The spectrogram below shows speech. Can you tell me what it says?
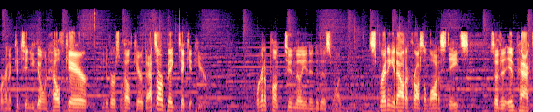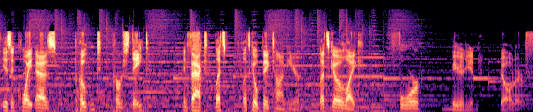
We're going to continue going healthcare, universal healthcare. That's our big ticket here. We're going to pump 2 million into this one. Spreading it out across a lot of states so the impact isn't quite as potent per state. In fact, let's let's go big time here. Let's go like 4 million dollars.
